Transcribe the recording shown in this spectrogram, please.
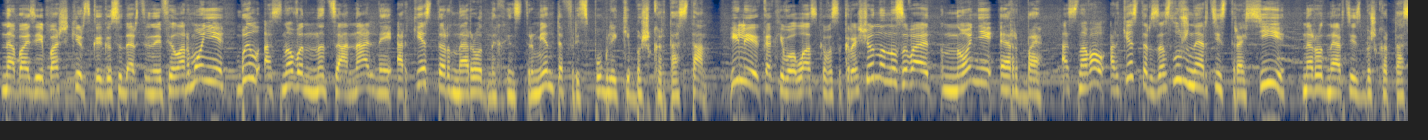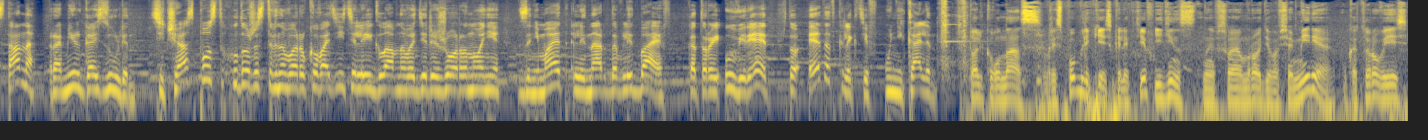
на базе Башкирской государственной филармонии был основан Национальный оркестр народных инструментов Республики Башкортостан. Или, как его ласково сокращенно называют, НОНИ РБ. Основал оркестр заслуженный артист России, народный артист Башкортостана Рамиль Гайзулин. Сейчас пост художественного руководителя и главного дирижера НОНИ занимает Ленардо Влетбаев, который уверяет, что этот коллектив уникален. Только у нас в республике есть коллектив, единственный в своем роде во всем мире, у которого есть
